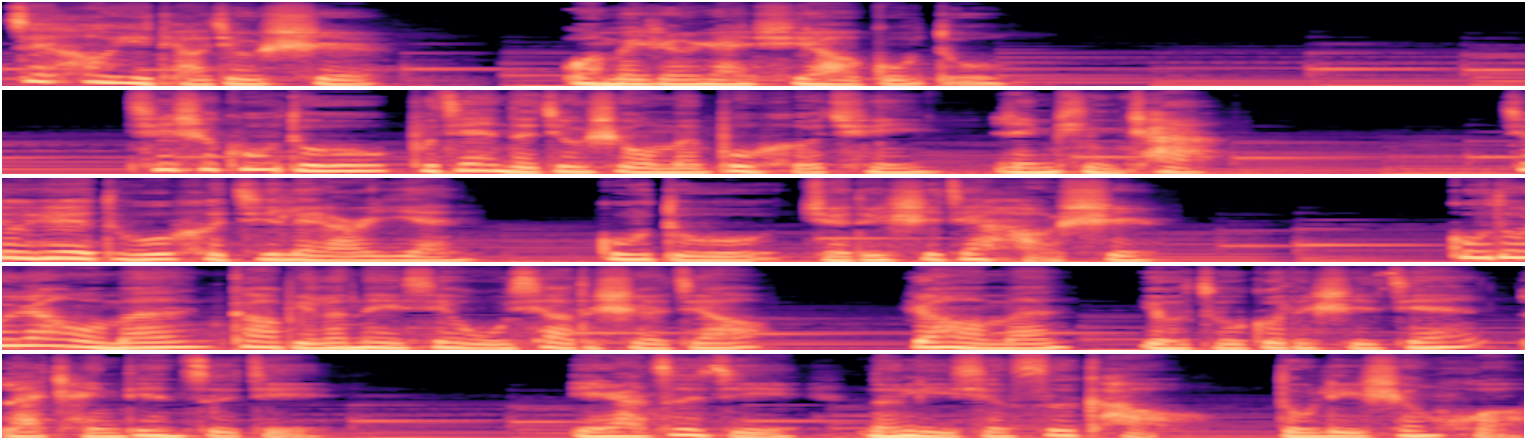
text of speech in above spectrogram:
最后一条就是，我们仍然需要孤独。其实孤独不见得就是我们不合群、人品差。就阅读和积累而言，孤独绝对是件好事。孤独让我们告别了那些无效的社交，让我们有足够的时间来沉淀自己，也让自己能理性思考、独立生活。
